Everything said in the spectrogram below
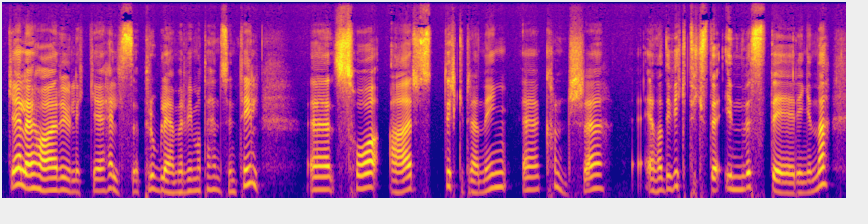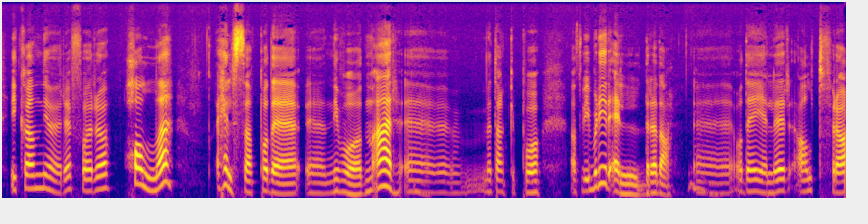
syke eller har ulike helseproblemer vi må ta hensyn til, eh, så er styrketrening eh, kanskje en av de viktigste investeringene vi kan gjøre for å holde helsa på det eh, nivået den er, eh, med tanke på at vi blir eldre, da. Eh, og det gjelder alt fra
